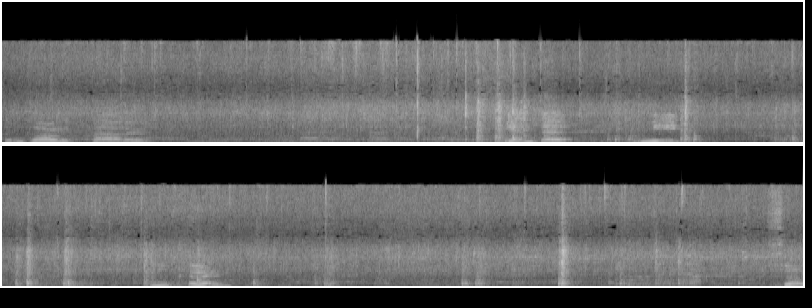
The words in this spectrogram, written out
some garlic powder in that meat. Okay. So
